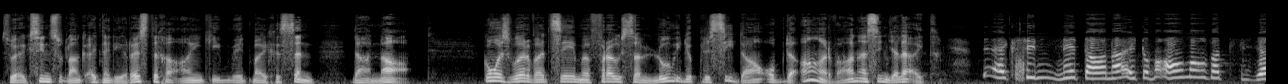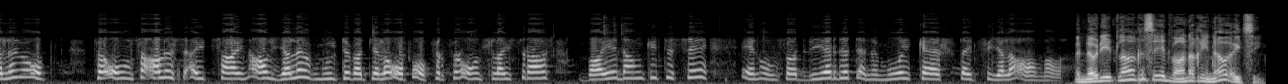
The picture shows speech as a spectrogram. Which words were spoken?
so ek sien so lank uit na die rustige aandjie met my gesin daarna. Kom ons hoor wat sê mevrou Salome Du Plessis daar op die aar. Waarna sien julle uit? Ek sien net daarna uit om almal wat julle op vir ons alles uitsaai en al julle moeite wat julle opoffer vir ons luisteraars. Baie dankie te sê en ons waardeer dit in 'n mooi Kerstyd vir julle almal. En nou die het klaar gesê waarna jy nou uitsien.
